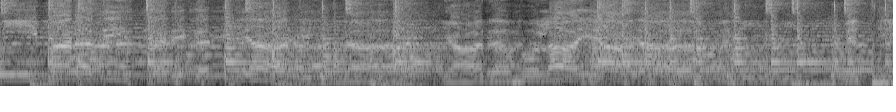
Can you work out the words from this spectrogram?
ನೀ ಬರದಿದ್ದರೆ ಗತಿಯಾರಿಲ್ಲ ಯಾರ ಹೊಲ ಯಾರ ಮನಿ? ಮೆಚ್ಚಿ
